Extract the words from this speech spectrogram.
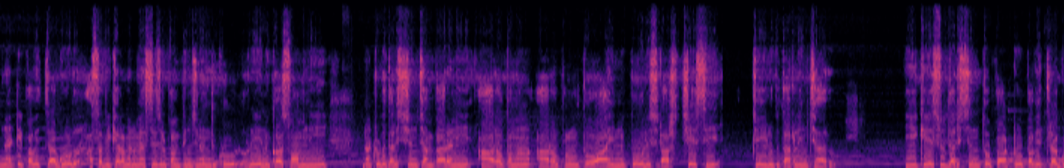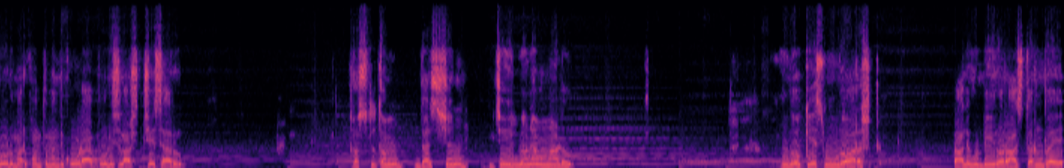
నటి పవిత్ర గూడ్. అసభ్యకరమైన మెసేజ్లు పంపించినందుకు రేణుకా స్వామిని నటుడు దర్శన్ చంపారని ఆరోపణ ఆరోపణలతో ఆయన్ని పోలీసులు అరెస్ట్ చేసి జైలుకు తరలించారు. ఈ కేసు దర్శన్తో పాటు పవిత్ర గోడ్ మరికొంతమంది కూడా పోలీసులు అరెస్ట్ చేశారు. ప్రస్తుతం దర్శన్ జైల్లోనే ఉన్నాడు. మూడో కేసు మూడో అరెస్ట్. టాలీవుడ్ హీరో రాజ్ తరుణ్పై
